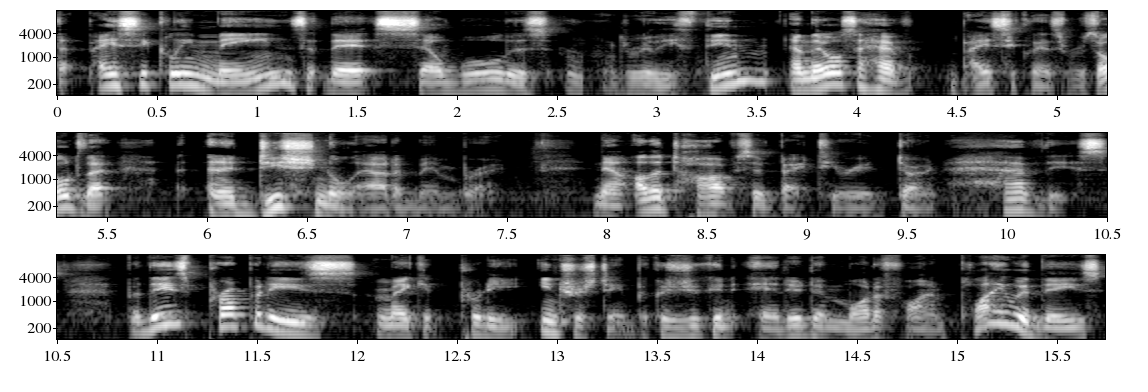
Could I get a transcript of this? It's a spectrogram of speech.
That basically means that their cell wall is really thin, and they also have, basically as a result of that, an additional outer membrane. Now, other types of bacteria don't have this, but these properties make it pretty interesting because you can edit and modify and play with these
